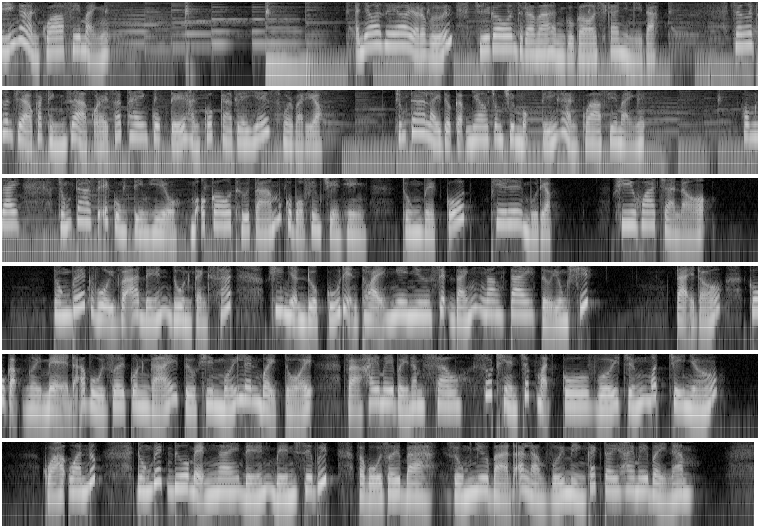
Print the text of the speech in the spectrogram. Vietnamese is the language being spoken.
tiếng Hàn qua phim ảnh. 안녕하세요, 여러분. 즐거운 드라마 한국어 시간입니다. Trang Ân thân chào các thính giả của Đài Phát thanh Quốc tế Hàn Quốc KBS World Radio. Chúng ta lại được gặp nhau trong chuyên mục tiếng Hàn qua phim ảnh. Hôm nay, chúng ta sẽ cùng tìm hiểu mẫu câu thứ 8 của bộ phim truyền hình 동백꽃 필 무렵 khi hoa trà nở. Tông Bếc vội vã đến đồn cảnh sát khi nhận được cú điện thoại nghe như xét đánh ngang tay từ Yong Sik. Tại đó, cô gặp người mẹ đã bù rơi con gái từ khi mới lên 7 tuổi và 27 năm sau xuất hiện trước mặt cô với chứng mất trí nhớ. Quá oan ức, Đồng Bếch đưa mẹ ngay đến bến xe buýt và bố rơi bà giống như bà đã làm với mình cách đây 27 năm.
